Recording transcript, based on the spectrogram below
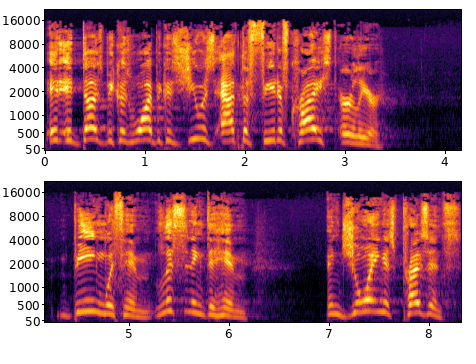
it, it does because why? Because she was at the feet of Christ earlier, being with him, listening to him, enjoying his presence.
